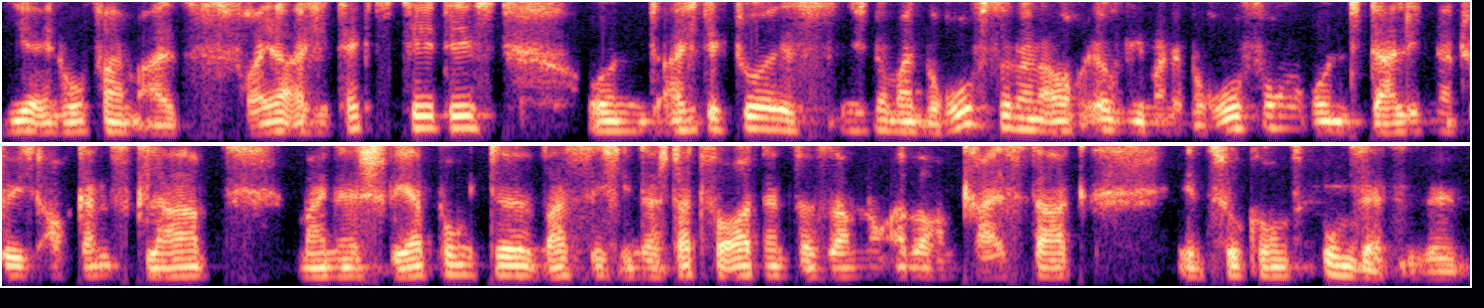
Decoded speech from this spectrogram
hier in Hofheim als freier Architekt tätig. Und Architektur ist nicht nur mein Beruf, sondern auch irgendwie meine Berufung. Und da liegen natürlich auch ganz klar meine Schwerpunkte, was ich in der Stadtverordnetenversammlung, aber auch im Kreistag in Zukunft umsetzen will.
